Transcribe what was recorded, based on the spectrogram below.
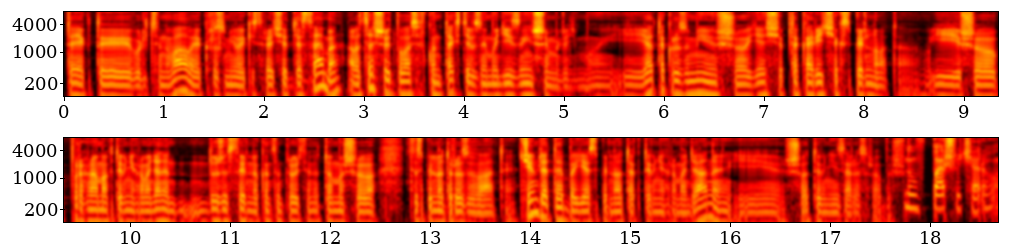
те, як ти еволюціонувала, як розуміла якісь речі для себе, але це що відбувалося в контексті взаємодії з іншими людьми. І я так розумію, що є ще така річ, як спільнота, і що програма Активні громадяни дуже сильно концентрується на тому, що цю спільноту розвивати. Чим для тебе є спільнота активні громадяни, і що ти в ній зараз робиш? Ну, в першу чергу,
